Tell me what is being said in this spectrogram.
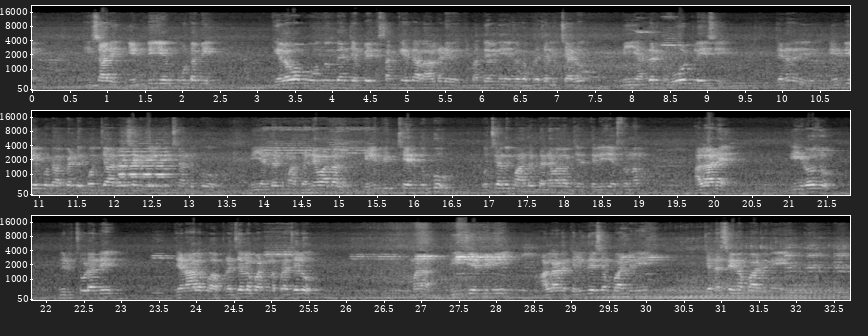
ఈసారి ఎన్డీఏ కూటమి గెలవబోతుందని చెప్పేది సంకేతాలు ఆల్రెడీ మధ్య నియోజకవర్గ ప్రజలు ఇచ్చారు. మీ అందరికి ఓట్లు వేసి జన ఎన్డీఏ కూడా అభ్యర్థి బొజ్జా రోషన్ గెలిపించినందుకు మీ అందరికి మా ధన్యవాదాలు. గెలిపించేందుకు వచ్చినందుకు మా అందరికి ధన్యవాదాలు తెలియజేస్తున్నాం. అలానే ఈరోజు మీరు చూడండి జనాల ప- ప్రజల పట్ల ప్రజలు మన బీజేపీని అలానే తెలుగుదేశం పార్టీని జనసేన పార్టీని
